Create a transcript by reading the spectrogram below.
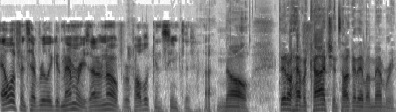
elephants have really good memories. I don't know if Republicans seem to. no, they don't have a conscience. How can they have a memory?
